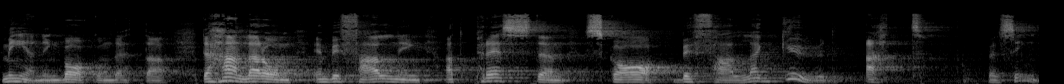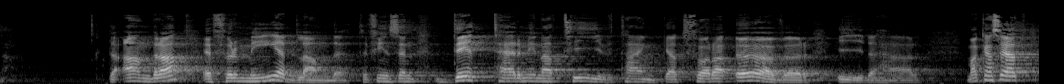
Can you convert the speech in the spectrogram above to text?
mening bakom detta. Det handlar om en befallning att prästen ska befalla Gud att välsigna. Det andra är förmedlandet. Det finns en determinativ tanke att föra över i det här. Man kan säga att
